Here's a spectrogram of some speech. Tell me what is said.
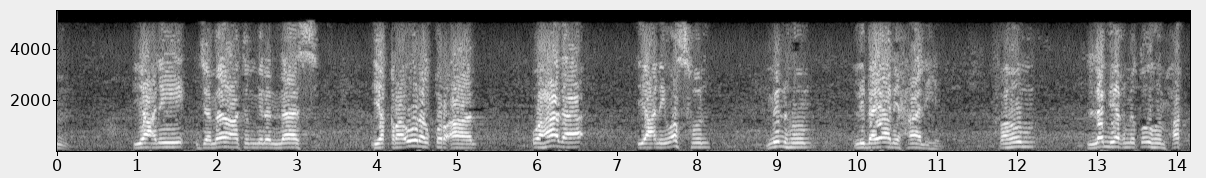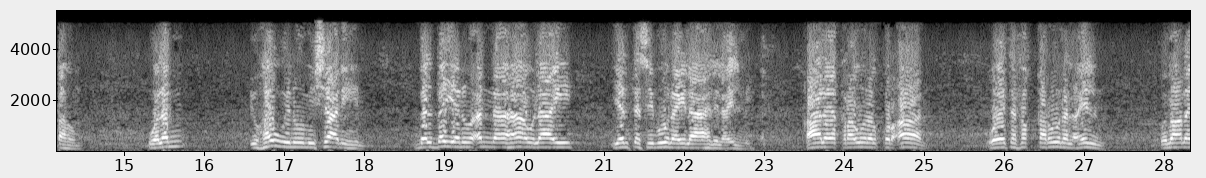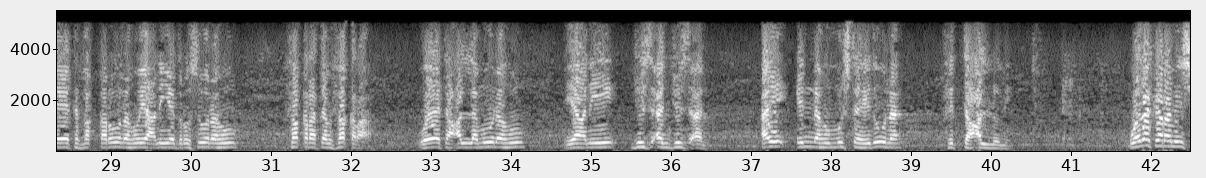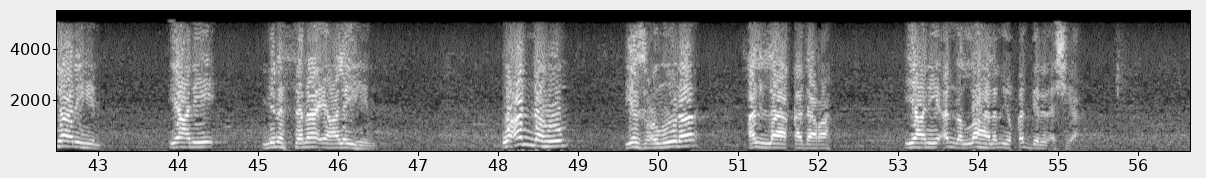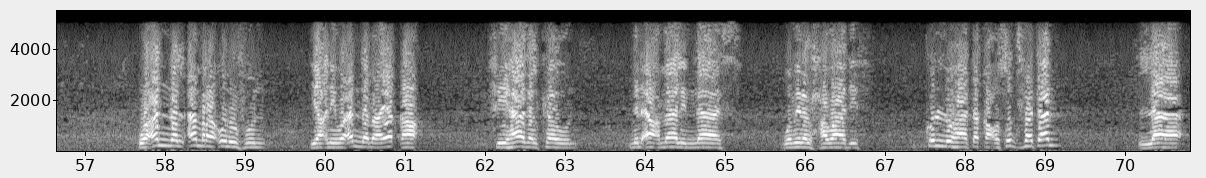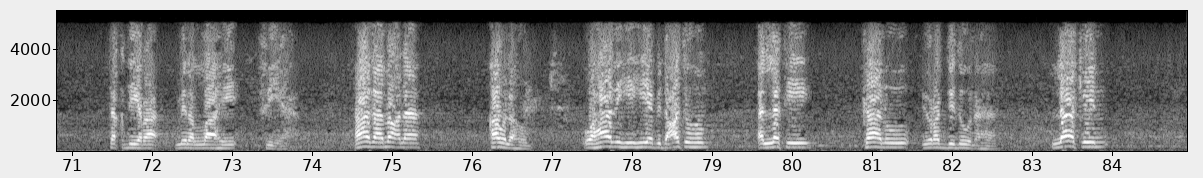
يعني جماعة من الناس يقرؤون القرآن وهذا يعني وصف منهم لبيان حالهم فهم لم يغمطوهم حقهم ولم يهونوا من شأنهم بل بينوا أن هؤلاء ينتسبون إلى أهل العلم. قال يقرؤون القرآن ويتفقرون العلم ومعنى يتفقرونه يعني يدرسونه فقرة فقرة ويتعلمونه يعني جزءا جزءا أي إنهم مجتهدون في التعلم. وذكر من شأنهم يعني من الثناء عليهم وأنهم يزعمون أن لا قدر يعني أن الله لم يقدر الأشياء وأن الأمر أنف يعني وأن ما يقع في هذا الكون من أعمال الناس ومن الحوادث كلها تقع صدفة لا تقدير من الله فيها. هذا معنى قولهم. وهذه هي بدعتهم التي كانوا يرددونها. لكن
